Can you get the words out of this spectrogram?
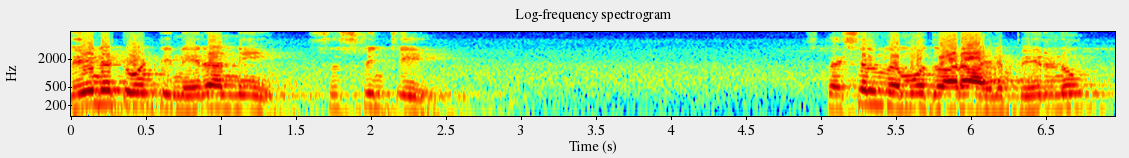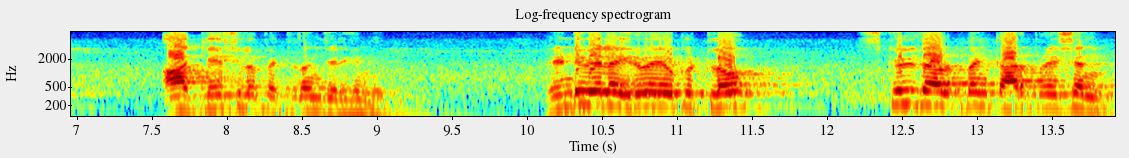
లేనటువంటి నేరాన్ని సృష్టించి స్పెషల్ మెమో ద్వారా ఆయన పేరును ఆ కేసులో పెట్టడం జరిగింది. రెండు వేల ఇరవై ఒకటిలో స్కిల్ డెవలప్మెంట్ కార్పొరేషన్లో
